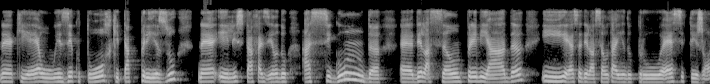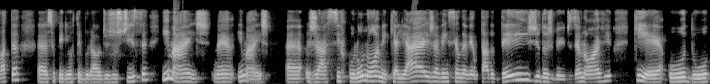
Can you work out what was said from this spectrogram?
né, que é o executor que está preso, né, ele está fazendo a segunda é, delação premiada e essa delação está indo para o STJ, é, Superior Tribunal de Justiça, e mais, né? E mais. É, já circula o um nome, que aliás já vem sendo aventado desde 2019, que é o do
